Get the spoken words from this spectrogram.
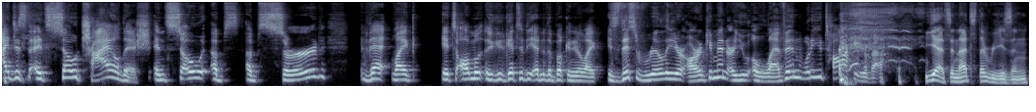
i just it's so childish and so abs- absurd that like it's almost you get to the end of the book and you're like is this really your argument? Are you 11 what are you talking about? Yes and that's the reason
